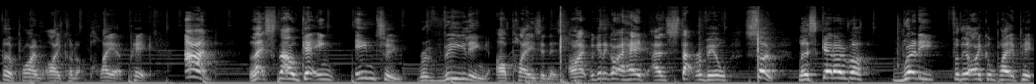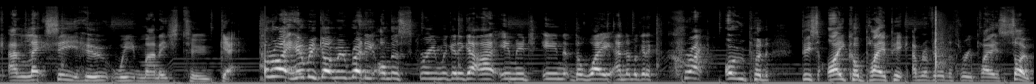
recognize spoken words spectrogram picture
for the Prime Icon player pick. And let's now getting into revealing our players in this. All right, we're going to go ahead and stat reveal. So let's get over, ready for the Icon player pick, and let's see who we managed to get. All right, here we go. We're ready on the screen. We're going to get our image in the way, and then we're going to crack open this Icon player pick and reveal the three players. So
